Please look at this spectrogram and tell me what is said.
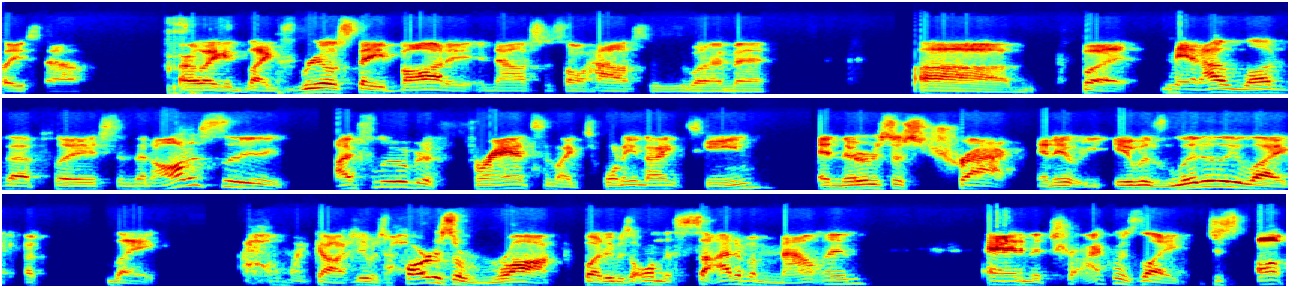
place now, or like like real estate bought it and now it's just all houses. Is what I meant. Um, but man, I loved that place. And then honestly, I flew over to France in like 2019 and there was this track and it, it was literally like a, like, oh my gosh, it was hard as a rock, but it was on the side of a mountain. And the track was like just up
